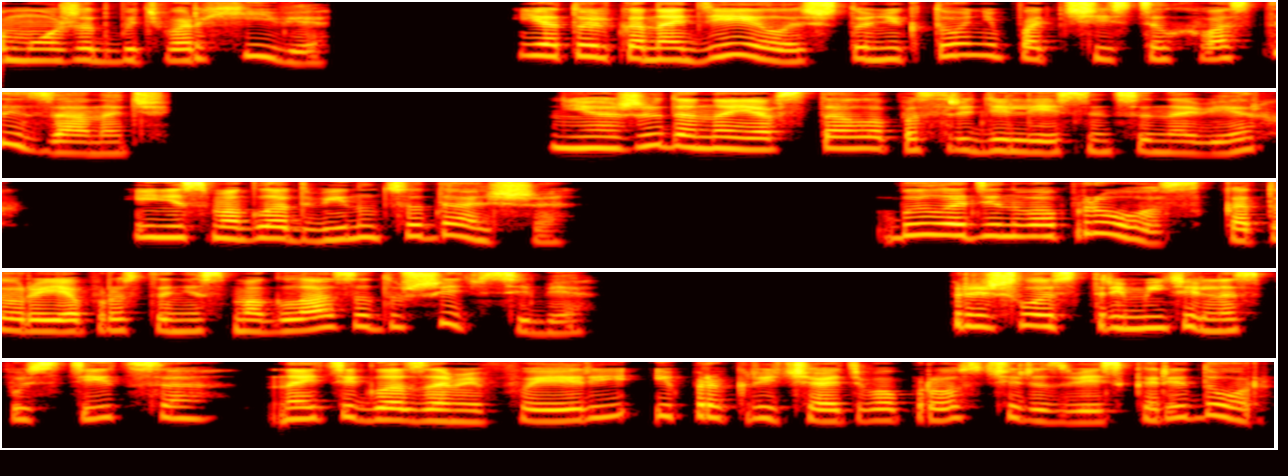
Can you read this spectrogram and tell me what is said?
может быть в архиве. Я только надеялась, что никто не подчистил хвосты за ночь. Неожиданно я встала посреди лестницы наверх и не смогла двинуться дальше. Был один вопрос, который я просто не смогла задушить в себе. Пришлось стремительно спуститься, найти глазами Фейри и прокричать вопрос через весь коридор.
